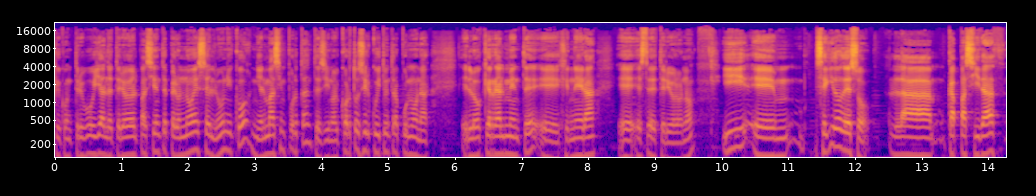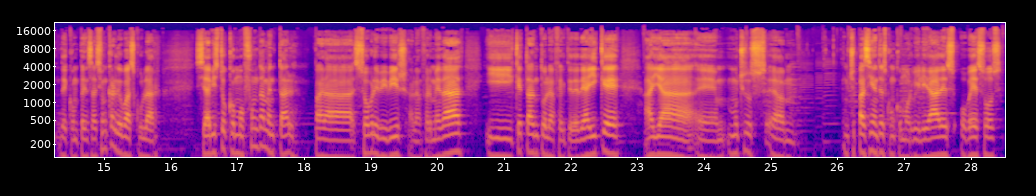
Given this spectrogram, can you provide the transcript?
que contribuye al deterioro del paciente, pero no es el único ni el más importante, sino el cortocircuito intrapulmonar, eh, lo que realmente genera este deterioro, ¿no? Y em, seguido de eso, la capacidad de compensación cardiovascular se ha visto como fundamental para sobrevivir a la enfermedad y qué tanto le afecte. De ahí que haya eh, muchos, em, muchos pacientes con comorbilidades, obesos,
